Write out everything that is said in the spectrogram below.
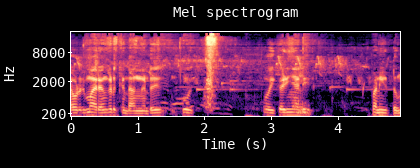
അവിടെ ഒരു മരം കിടക്കണ്ട അങ്ങോട്ട് പോയി. പോയി കഴിഞ്ഞാൽ പണി കിട്ടും.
